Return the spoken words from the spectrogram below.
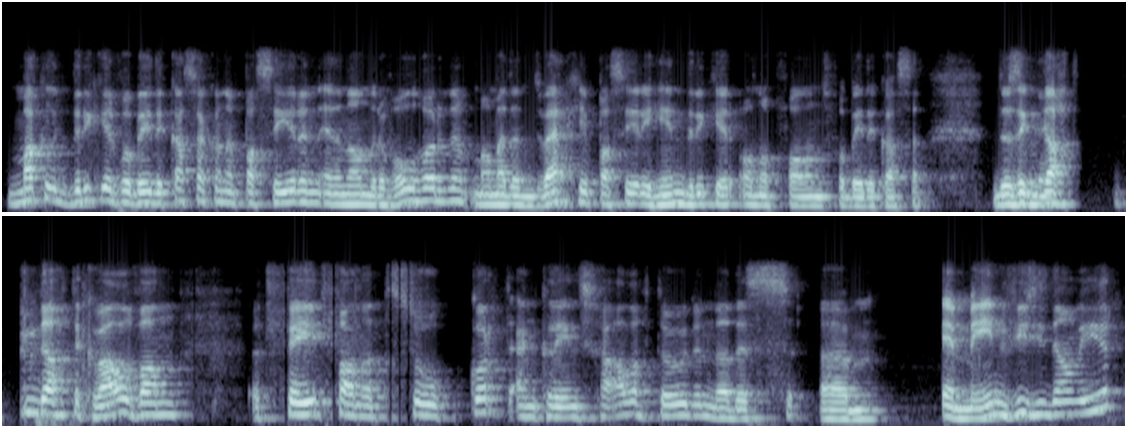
makkelijk drie keer voorbij de kassa kunnen passeren in een andere volgorde, maar met een dwergje passeer je geen drie keer onopvallend voorbij de kassa. Dus ik dacht, toen dacht ik wel van het feit van het zo kort en kleinschalig te houden, dat is um, in mijn visie dan weer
